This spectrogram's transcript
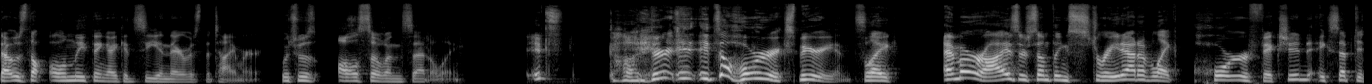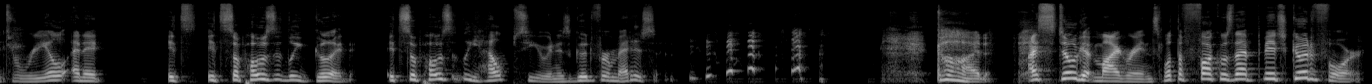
That was the only thing I could see in there was the timer, which was also unsettling. It's God. There, it, it's a horror experience. Like MRIs are something straight out of like horror fiction, except it's real and it, it's it's supposedly good. It supposedly helps you and is good for medicine. God. I still get migraines. What the fuck was that bitch good for?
